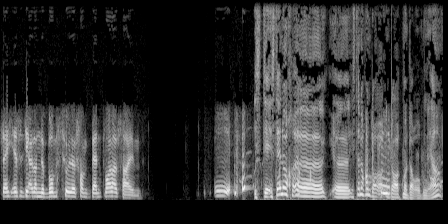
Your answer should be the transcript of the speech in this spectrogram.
vielleicht ist es ja eine Bumshöhle von Bernd Wollersheim. Die, Ist der, ist der noch, äh, äh, ist der noch in, Dor in Dortmund da oben, ja?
